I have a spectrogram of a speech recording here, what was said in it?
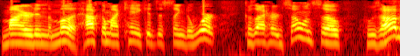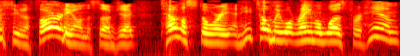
mired in the mud. How come I can't get this thing to work? Because I heard so and so, who's obviously an authority on the subject, tell a story, and he told me what Rhema was for him,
